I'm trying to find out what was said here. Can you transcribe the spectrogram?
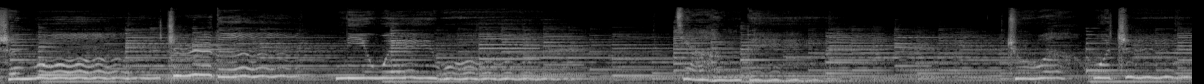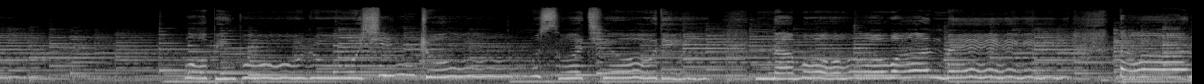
什么值得你为我奖杯？主啊，我知我并不如心中所求的那么完美，但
